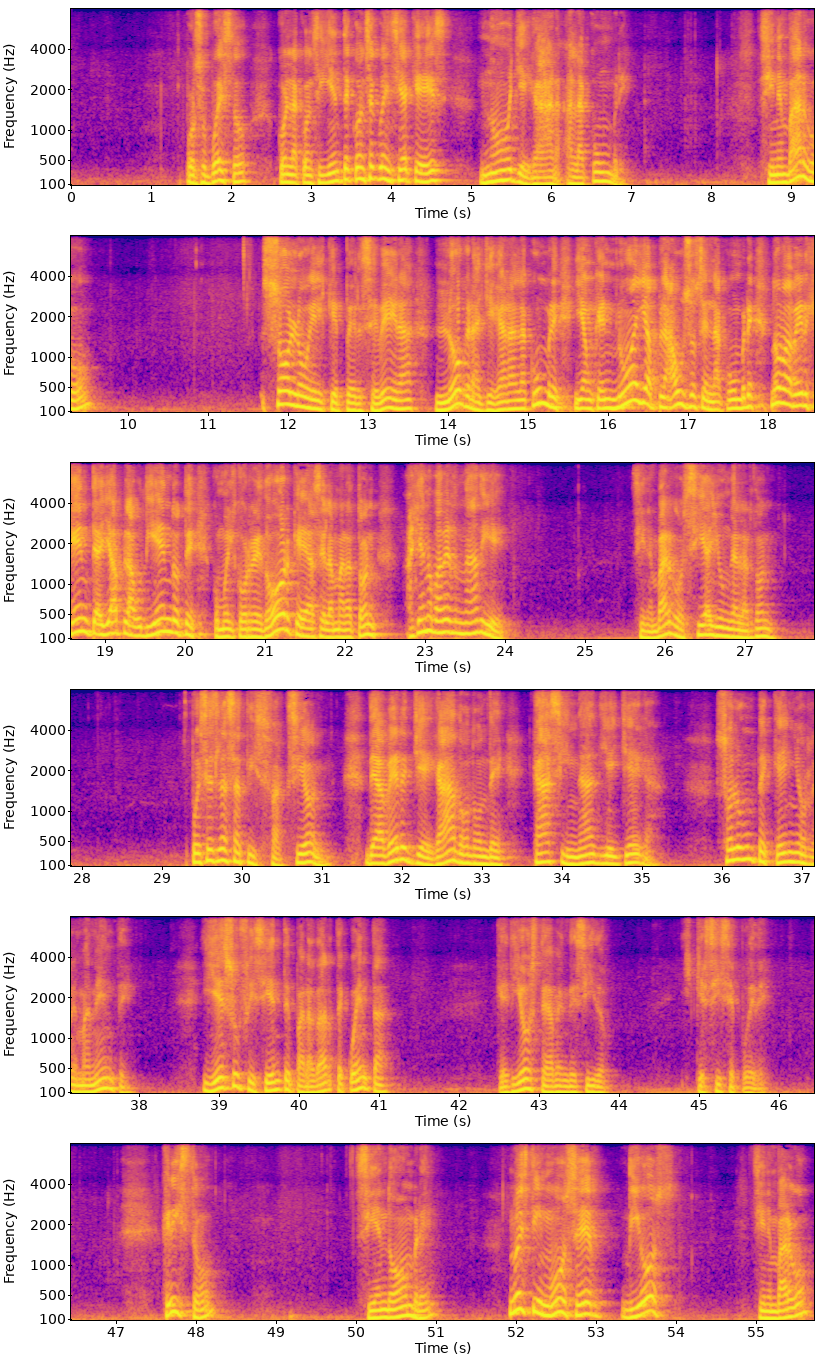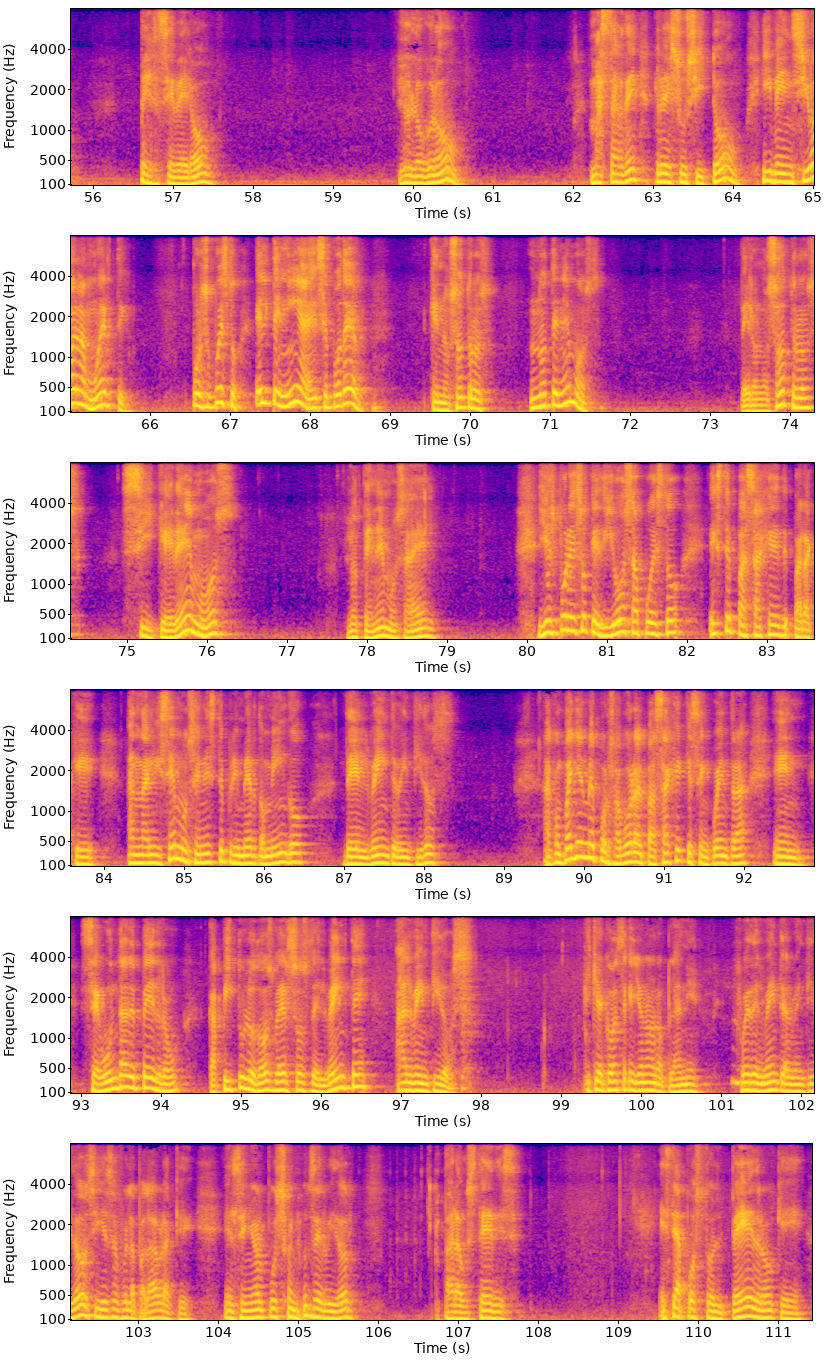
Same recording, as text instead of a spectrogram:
Por supuesto, con la consiguiente consecuencia que es no llegar a la cumbre. Sin embargo, Solo el que persevera logra llegar a la cumbre. Y aunque no hay aplausos en la cumbre, no va a haber gente allá aplaudiéndote como el corredor que hace la maratón. Allá no va a haber nadie. Sin embargo, sí hay un galardón. Pues es la satisfacción de haber llegado donde casi nadie llega. Solo un pequeño remanente. Y es suficiente para darte cuenta que Dios te ha bendecido y que sí se puede. Cristo, siendo hombre, no estimó ser Dios. Sin embargo, perseveró. Lo logró. Más tarde resucitó y venció a la muerte. Por supuesto, Él tenía ese poder que nosotros no tenemos. Pero nosotros, si queremos, lo tenemos a Él. Y es por eso que Dios ha puesto este pasaje para que analicemos en este primer domingo del 2022. Acompáñenme por favor al pasaje que se encuentra en Segunda de Pedro, capítulo 2, versos del 20 al 22. Y que conste que yo no lo planeé. Fue del 20 al 22 y esa fue la palabra que el Señor puso en un servidor para ustedes. Este apóstol Pedro, que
